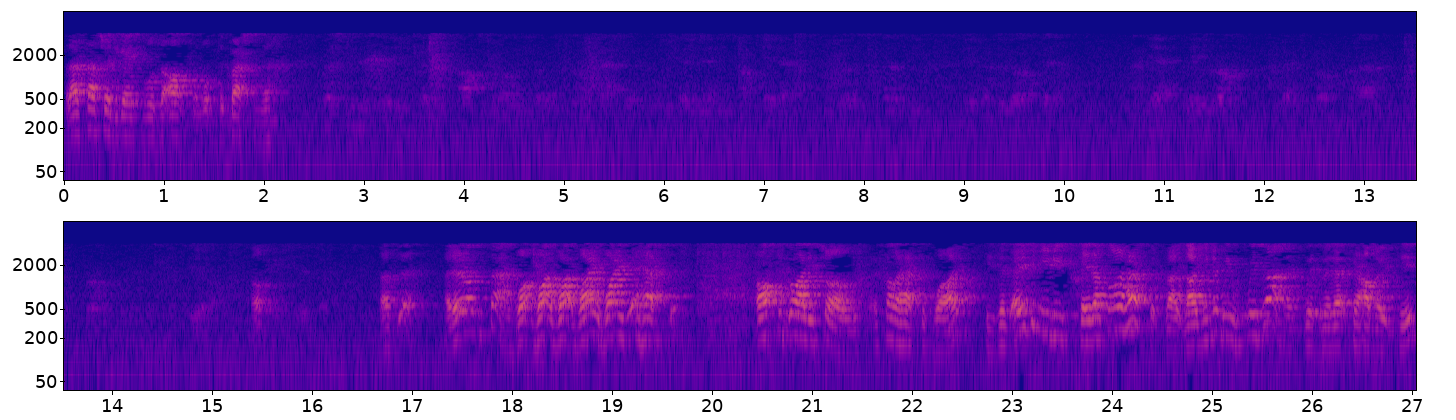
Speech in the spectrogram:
But that's, that's really going towards the answer. What's the question there? That's it. I don't understand. Why, why, why, why, is it a hefsek? After Yisrael, it's not a hefsek. Why? He says, anything you need to say, that's not a hefsek. Like, like we know, we, we've done this with, with Hamotzi,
